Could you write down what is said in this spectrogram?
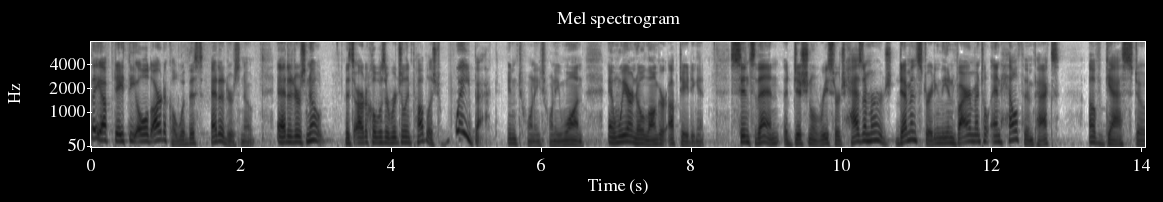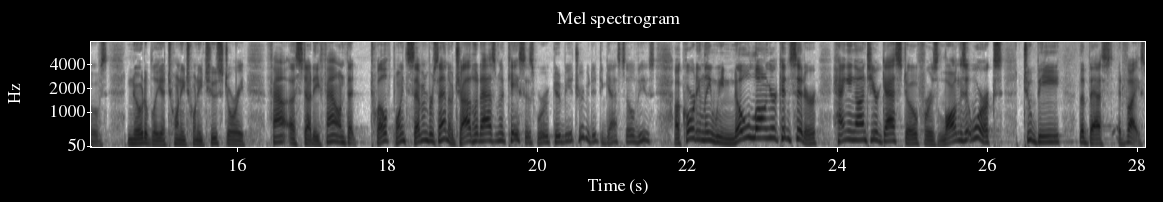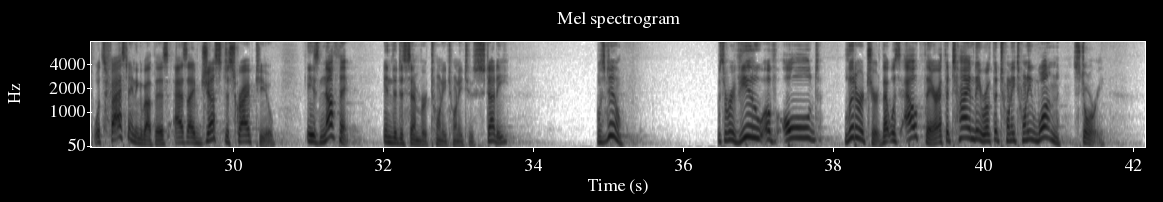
They update the old article with this editor's note. Editor's note. This article was originally published way back in 2021, and we are no longer updating it. Since then, additional research has emerged demonstrating the environmental and health impacts of gas stoves. Notably, a 2022 story found, a study found that 12.7% of childhood asthma cases were could be attributed to gas stove use. Accordingly, we no longer consider hanging onto your gas stove for as long as it works to be the best advice. What's fascinating about this, as I've just described to you, is nothing in the December 2022 study was new. It was a review of old literature that was out there at the time they wrote the 2021 story.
